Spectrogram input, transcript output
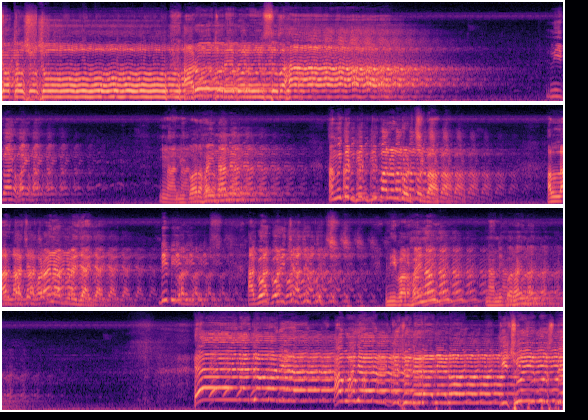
যথেষ্ট। আরও জোরে বলুন, সুবহান। নিবার হয় না। হয় আমি তো ডিউটি পালন করছি বাবা আল্লাহর কাছে ভরা না পড়ে যায় ডিউটি পালন করছি। আগেও করেছি আজও করছি। নিবার হয় না? না। নিবার হয় না? কিছুই বুঝতে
